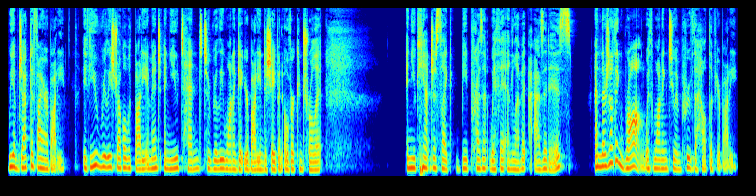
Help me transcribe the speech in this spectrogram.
We objectify our body. If you really struggle with body image and you tend to really want to get your body into shape and over control it, and you can't just like be present with it and love it as it is. And there's nothing wrong with wanting to improve the health of your body.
